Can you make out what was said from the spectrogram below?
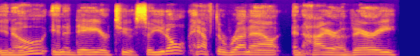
you know, in a day or two. So you don't have to run out and hire a very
